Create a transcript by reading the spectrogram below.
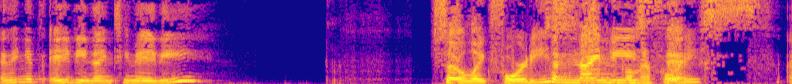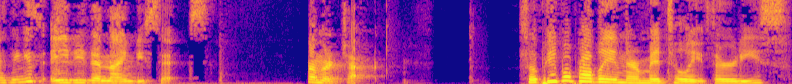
I think it's 80, 1980 So like forties to people in their 96. forties. I think it's 80 to 96. I'm going to check. So people probably in their mid to late thirties.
